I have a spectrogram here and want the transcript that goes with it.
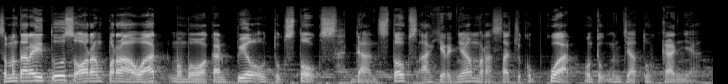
Sementara itu, seorang perawat membawakan pil untuk Stokes, dan Stokes akhirnya merasa cukup kuat untuk menjatuhkannya.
